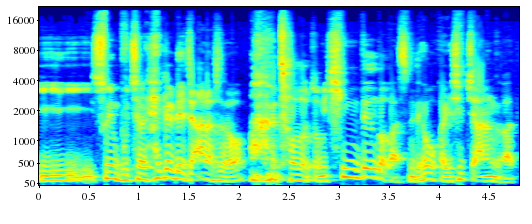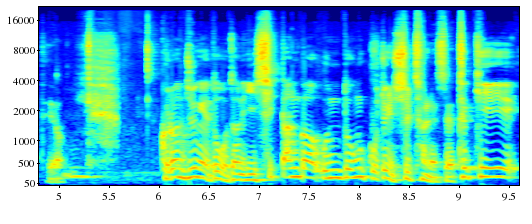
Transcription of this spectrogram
이 수면 부채가 해결되지 않아서 저도 좀 힘든 것 같습니다. 회복하기 쉽지 않은 것 같아요. 그런 중에도 저는 이 식단과 운동을 꾸준히 실천을 했어요. 특히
